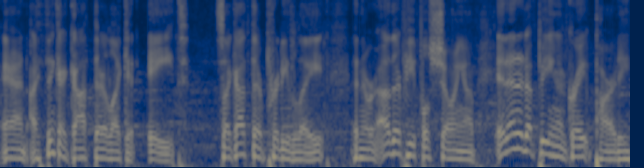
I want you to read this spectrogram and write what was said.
and I think I got there like at eight. So I got there pretty late, and there were other people showing up. It ended up being a great party.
